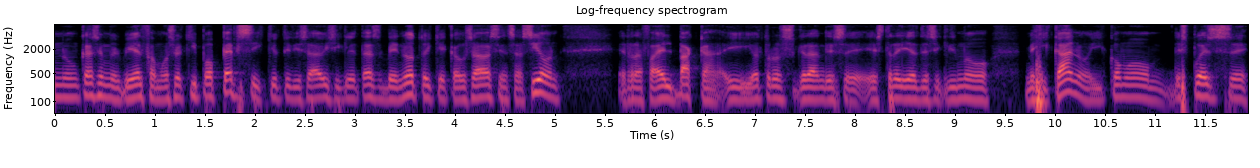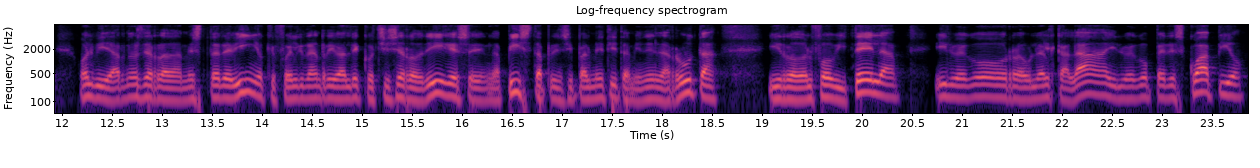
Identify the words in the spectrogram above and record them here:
nunca se me olvida el famoso equipo Pepsi que utilizaba bicicletas Benotto y que causaba sensación. Rafael Vaca y otros grandes eh, estrellas de ciclismo mexicano y cómo después eh, olvidarnos de Radamés Treviño, que fue el gran rival de Cochise Rodríguez en la pista principalmente y también en la ruta, y Rodolfo Vitela, y luego Raúl Alcalá, y luego Pérez Cuapio.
